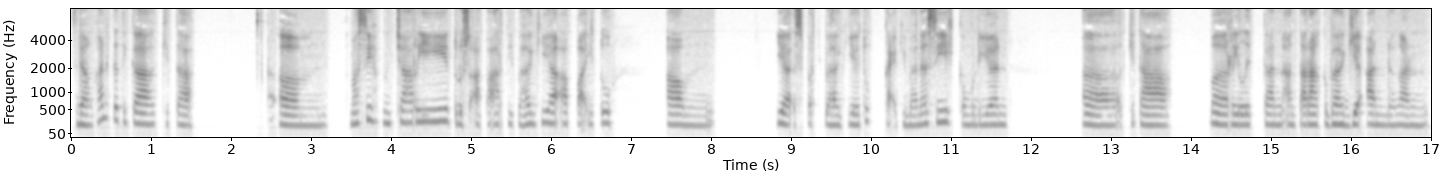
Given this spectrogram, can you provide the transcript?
Sedangkan ketika kita um, masih mencari terus apa arti bahagia apa itu um, ya seperti bahagia itu kayak gimana sih? Kemudian kita merilitkan antara kebahagiaan dengan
